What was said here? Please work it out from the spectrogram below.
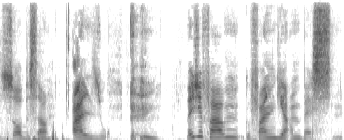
So, besser. Also, welche Farben gefallen dir am besten?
